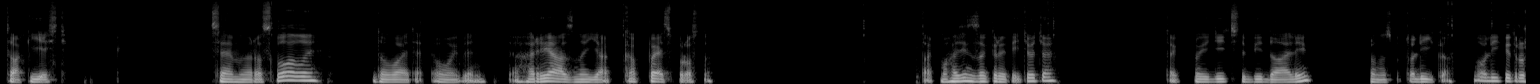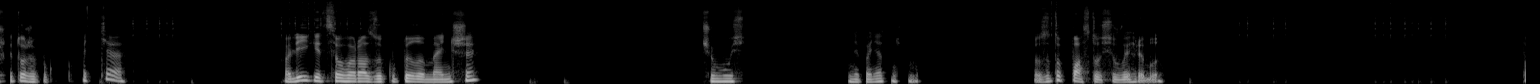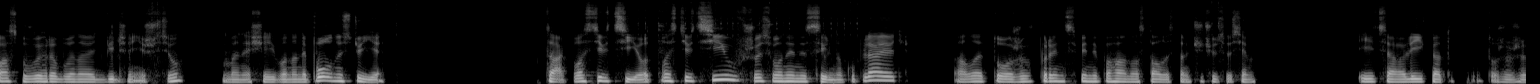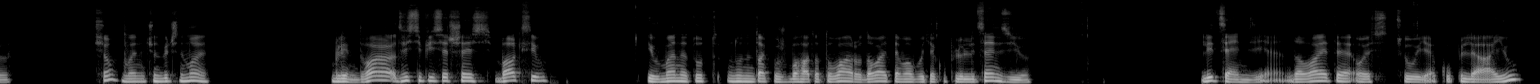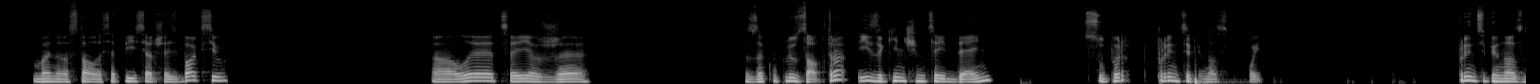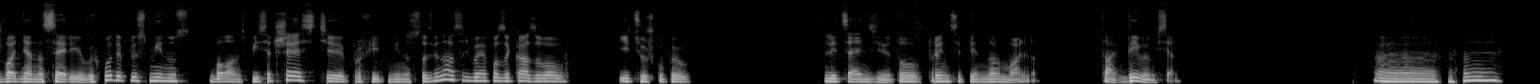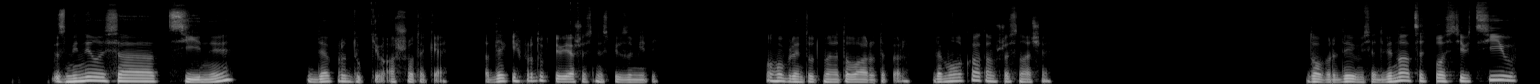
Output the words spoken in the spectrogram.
Так, єсть. Це ми розклали. Давайте. Ой, блін. Грязно як, капець просто. Так, магазин закритий, тьотя. Так, пройдіть собі далі. Що у нас тут? Олійка. Ну, олійки трошки теж покупали. Хоча. Олійки цього разу купили менше. Чомусь. Непонятно чому. Зато пасту всю вигребли. Пасту вигребли навіть більше, ніж всю. У мене ще й вона не повністю є. Так, пластівці. От пластівців щось вони не сильно купляють, але теж, в принципі, непогано осталось там чуть-чуть зовсім. І ця олійка тут теж вже. Все, в мене нічого більше немає. Блін, 2, 256 баксів. І в мене тут ну, не так уж багато товару. Давайте, мабуть, я куплю ліцензію. Ліцензія. Давайте ось цю я купляю. У мене осталося 56 баксів. Але це я вже закуплю завтра і закінчимо цей день. Супер. В принципі, в нас. Ой. В принципі, в нас два дня на серію виходить плюс-мінус. Баланс 56, е, профіт мінус 112, бо я позаказував. І цю ж купив ліцензію, то, в принципі, нормально. Так, дивимося. Е. Змінилися ціни для продуктів. А що таке? А для яких продуктів я щось не встиг замітити. Ого, блін, тут в товару тепер. Для молока там щось наче. Добре, дивимося. 12 пластівців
